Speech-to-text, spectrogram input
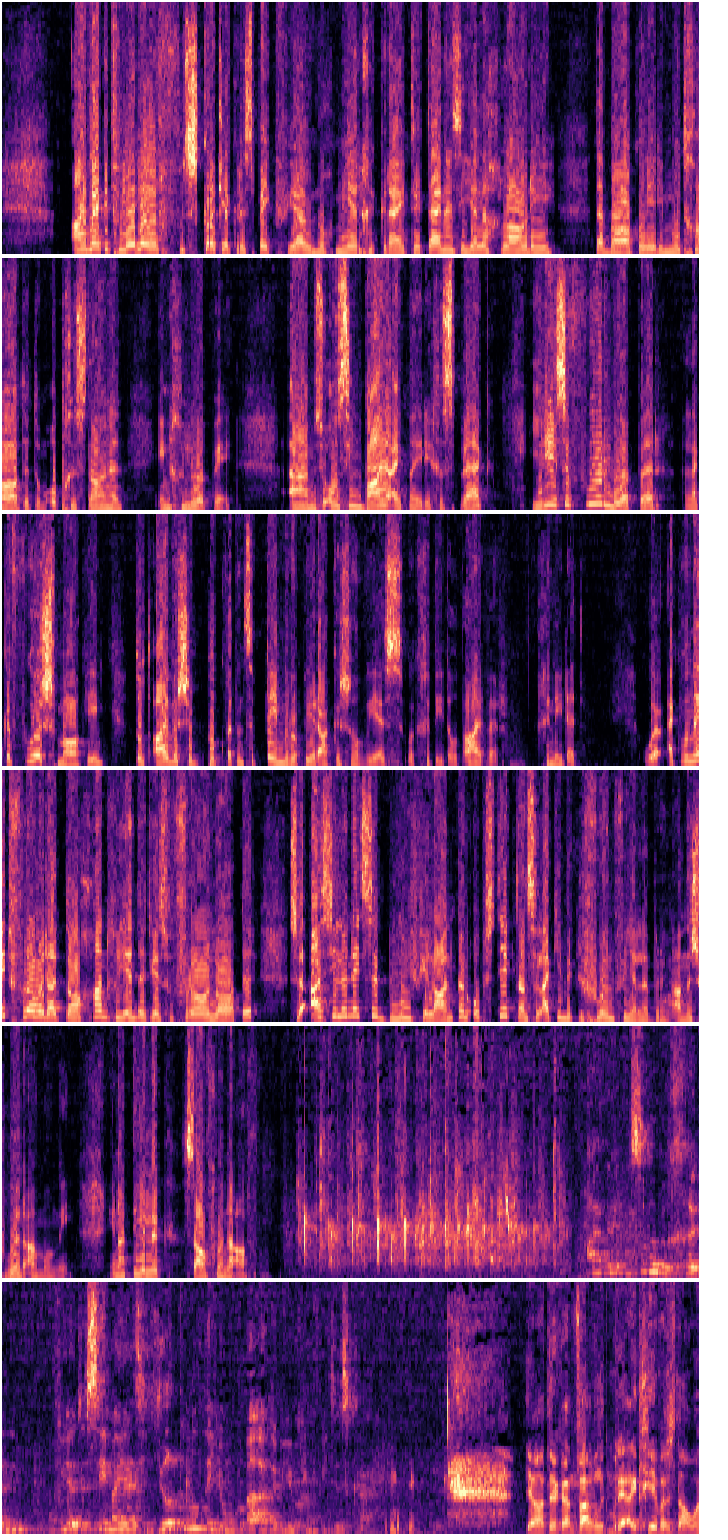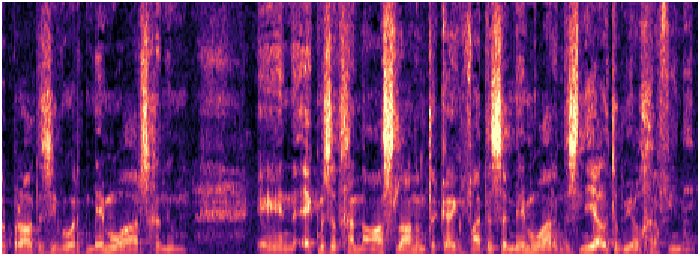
Iwer ek het verlede verskriklik respek vir jou nog meer gekry toe tydens die hele Glaudie debakel jy die moed gehad het om opgestaan het en geloop het. Ehm um, so ons sien baie uit na hierdie gesprek. Hierdie is 'n voorloper, 'n lekker voorsmaakie tot Iwer se boek wat in September op die rakke sal wees, ook getiteld Iwer. Geniet dit. O, ek wil net vra dat daar gaan geleentheid wees vir vrae later. So as julle net asseblief julle hand kan opsteek, dan sal ek die mikrofoon vir julle bring. Anders hoor almal nie. En natuurlik selfone af. Ek wil sommer begin om vir jou te sê my jy is heeltemal te jonk om 'n autobiografie te skryf. ja, toe ek aanvanklik met die uitgewers daaroor praat, is die woord memoirs genoem. En ek moes dit gaan naslaan om te kyk wat is 'n memoir en dis nie 'n autobiografie nie.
